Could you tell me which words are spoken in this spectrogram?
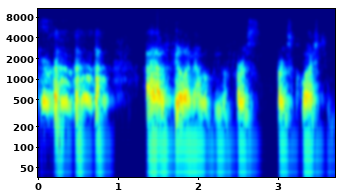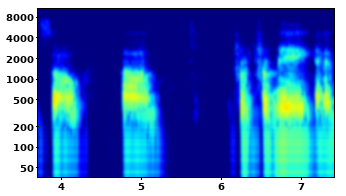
I had a feeling that would be the first first question. So, um, for for me, and it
